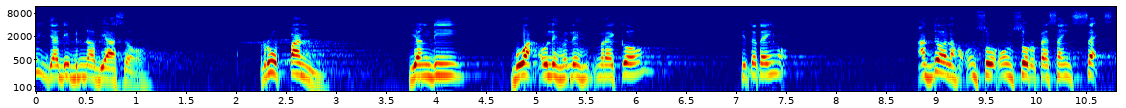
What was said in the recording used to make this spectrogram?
ni jadi benda biasa. Rupan yang dibuat oleh oleh mereka kita tengok. Adalah unsur-unsur pasal seks.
